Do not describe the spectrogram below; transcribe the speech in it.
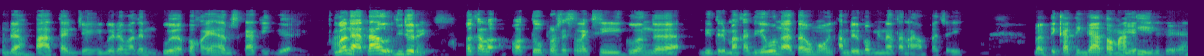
udah paten cuy. Gue udah paten, gue pokoknya harus K3. Gue nggak tahu, jujur nih. Gue kalau waktu proses seleksi gue nggak diterima K3, gue nggak tahu mau ambil peminatan apa cuy. Berarti K3 atau mati iya. gitu ya?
